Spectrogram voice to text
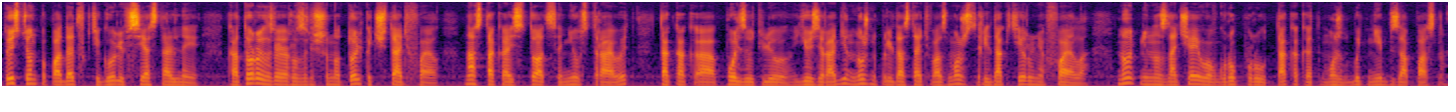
То есть он попадает в категорию все остальные, которые разрешено только читать файл. Нас такая ситуация не устраивает, так как а, пользователю user1 нужно предоставить возможность редактирования файла, но не назначая его в группу root, так как это может быть небезопасно.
